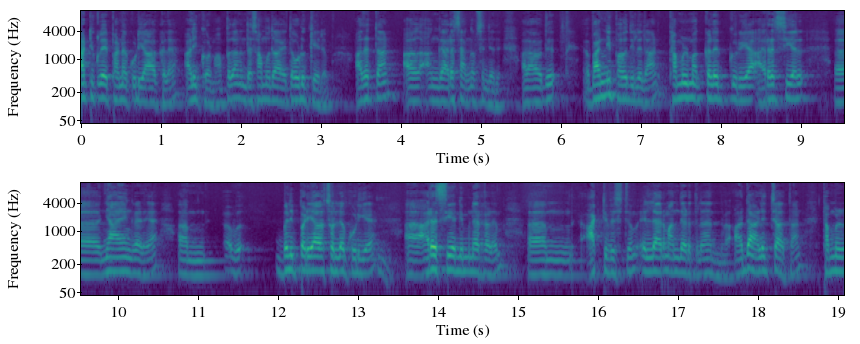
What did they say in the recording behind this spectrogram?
ஆர்டிகுலேட் பண்ணக்கூடிய ஆக்களை அழிக்கணும். அப்போ தான் அந்த சமுதாயத்தை ஒடுக்கேறும் அதைத்தான் அ- அரசாங்கம் செஞ்சது. அதாவது வன்னி பகுதியில் தான் தமிழ் மக்களுக்குரிய அரசியல் நியாயங்களை வெளிப்படையாக சொல்லக்கூடிய அரசியல் நிபுணர்களும் ஆக்டிவிஸ்ட்டும் எல்லாரும் அந்த இடத்துல தான் இருந்தாங்க அதை அழிச்சா தான் தமிழ்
